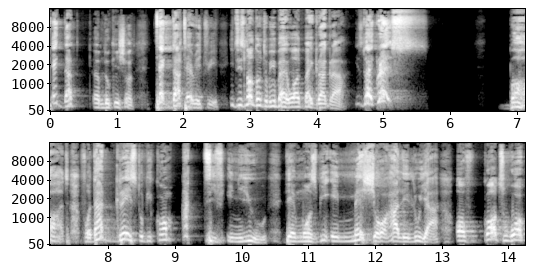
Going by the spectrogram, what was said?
take that um, location, take that territory. It is not going to be by what? By gragra. It's by grace. But for that grace to become active in you, there must be a measure, hallelujah, of God's work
